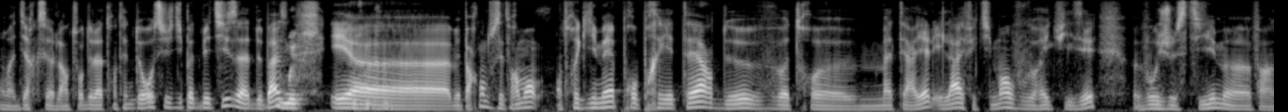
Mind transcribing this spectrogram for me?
on va dire que c'est à l'entour de la trentaine d'euros si je dis pas de bêtises de base. Et euh, mais par contre, vous êtes vraiment entre guillemets propriétaire de votre euh, matériel et là effectivement vous réutilisez vos jeux Steam, euh, enfin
